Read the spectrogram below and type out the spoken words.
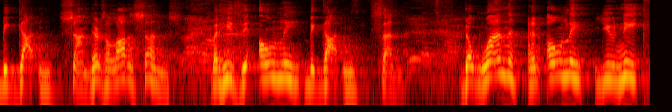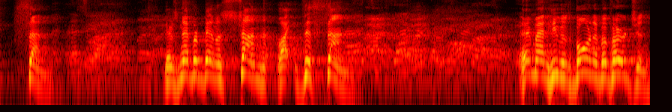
begotten son. There's a lot of sons, but he's the only begotten son. The one and only unique son. There's never been a son like this son. Amen. He was born of a virgin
